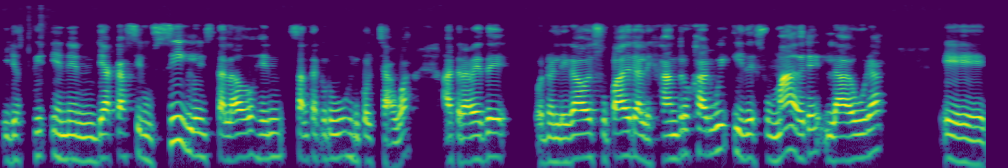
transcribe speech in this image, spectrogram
Ellos tienen ya casi un siglo instalados en Santa Cruz, en Colchagua, a través de bueno, el legado de su padre Alejandro Hardwick y de su madre Laura eh,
